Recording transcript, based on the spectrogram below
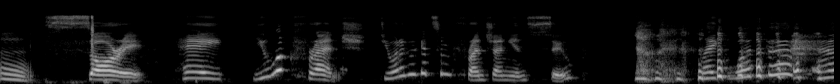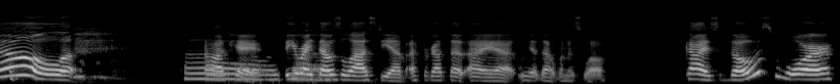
Mm. Sorry. Hey, you look French. Do you want to go get some French onion soup? like, what the hell? Oh, okay, you're right. That was the last DM. I forgot that I uh, we had that one as well. Guys, those were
